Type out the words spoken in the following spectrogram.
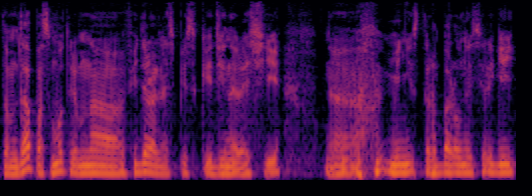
там, да, посмотрим на федеральный список «Единой России». Э, министр обороны Сергей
